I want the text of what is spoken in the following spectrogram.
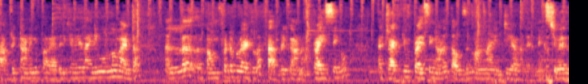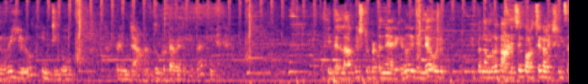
ഫാബ്രിക് ആണെങ്കിൽ പറയാതിരിക്കുകയാണെങ്കിൽ ലൈനിങ് ഒന്നും വേണ്ട. നല്ല കംഫർട്ടബിൾ ആയിട്ടുള്ള ഫാബ്രിക് ആണ്. പ്രൈസിങ്ങും അട്രാക്റ്റീവ് പ്രൈസിംഗ് ആണ്. തൗസൻഡ് വൺ നയന്റി ആണ് വരുന്നത്. നെക്സ്റ്റ് വരുന്നത് ഈ ഒരു ഇൻഡിഗോ പ്രിന്റ് ആണ്. ദുപ്പട്ട വരുന്നത് ഇങ്ങനെ. ഇതെല്ലാവർക്കും ഇഷ്ടപ്പെട്ടെന്നായിരിക്കുന്നു ഇതിന്റെ ഒരു ഇപ്പൊ നമ്മൾ കാണിച്ച കുറച്ച് കളക്ഷൻസ്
